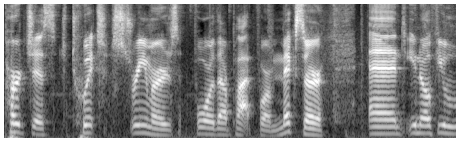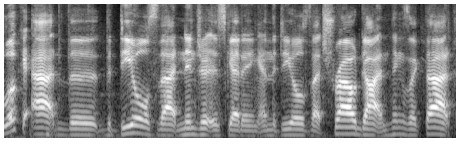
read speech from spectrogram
purchase Twitch streamers for their platform Mixer. And you know if you look at the the deals that ninja is getting and the deals that shroud got and things like that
